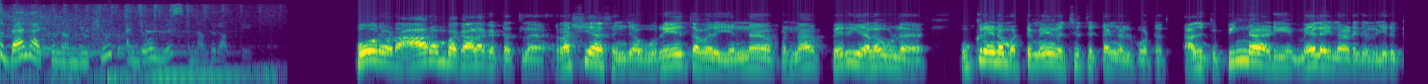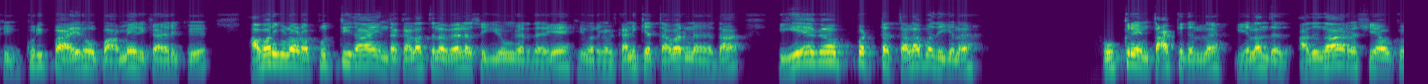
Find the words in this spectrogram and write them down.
the bell icon on YouTube and don't miss another update. போரோட ஆரம்ப காலகட்டத்தில் ரஷ்யா செஞ்ச ஒரே தவறு என்ன அப்படின்னா பெரிய அளவில் உக்ரைனை மட்டுமே வச்சு திட்டங்கள் போட்டது. அதுக்கு பின்னாடி மேலை நாடுகள் இருக்கு. குறிப்பாக ஐரோப்பா அமெரிக்கா இருக்கு. அவர்களோட புத்தி தான் இந்த களத்தில் வேலை செய்யுங்கிறதையே இவர்கள் கணிக்க தவறுனது தான் ஏகப்பட்ட தளபதிகளை உக்ரைன் தாக்குதலில் இழந்தது. அதுதான் ரஷ்யாவுக்கு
